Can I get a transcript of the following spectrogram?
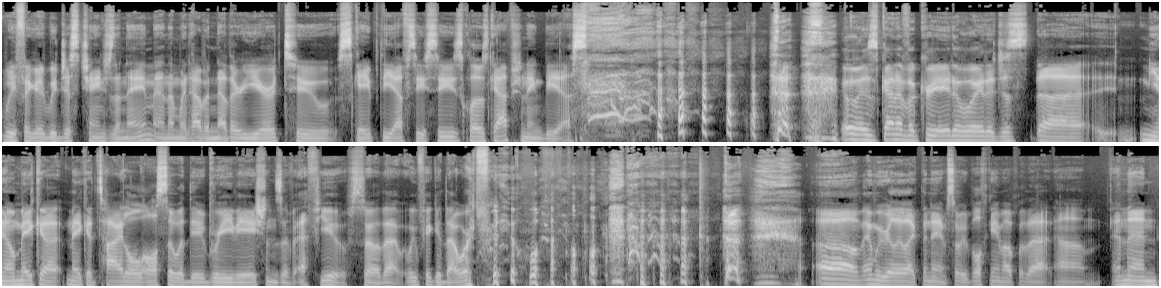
we figured we'd just change the name and then we'd have another year to escape the FCC's closed captioning BS. it was kind of a creative way to just uh, you know make a make a title also with the abbreviations of FU, so that we figured that worked pretty well. um, and we really liked the name, so we both came up with that. Um, and then.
